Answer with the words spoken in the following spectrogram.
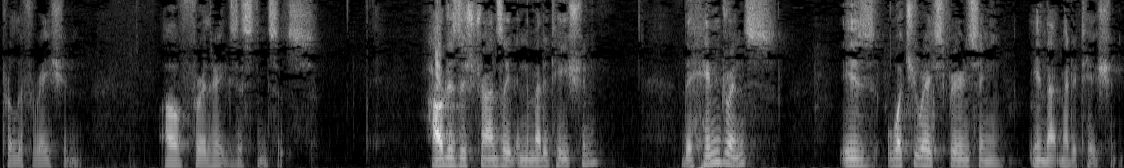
proliferation of further existences. How does this translate in the meditation? The hindrance is what you are experiencing in that meditation.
